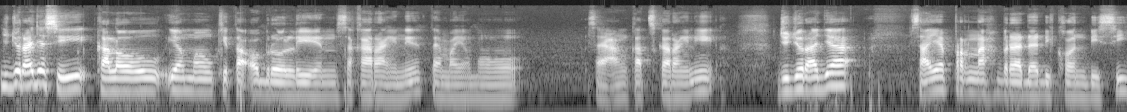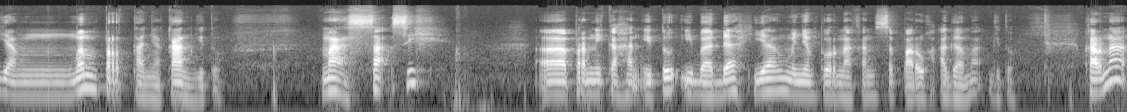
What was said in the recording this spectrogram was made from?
jujur aja sih kalau yang mau kita obrolin sekarang ini tema yang mau saya angkat sekarang ini jujur aja saya pernah berada di kondisi yang mempertanyakan gitu. Masa sih uh, pernikahan itu ibadah yang menyempurnakan separuh agama gitu karena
